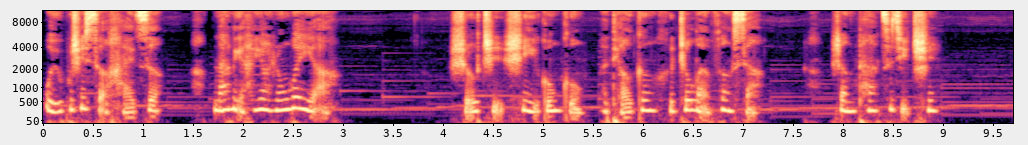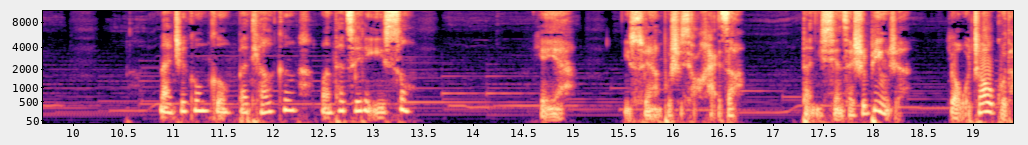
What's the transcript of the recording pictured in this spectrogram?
我又不是小孩子，哪里还要人喂啊？手指示意公公把调羹和粥碗放下，让他自己吃。哪知公公把调羹往他嘴里一送：“妍妍，你虽然不是小孩子，但你现在是病人，要我照顾的。”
